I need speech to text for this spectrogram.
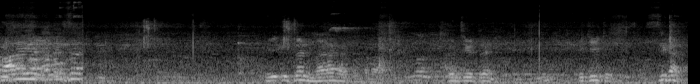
పోనీ ఇ- ఇట్రండి మేడం గారు చెప్పరా కొంచెం ఇట్రండి ఇటు ఇటు శ్రీకాంత్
